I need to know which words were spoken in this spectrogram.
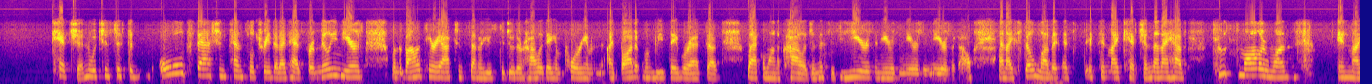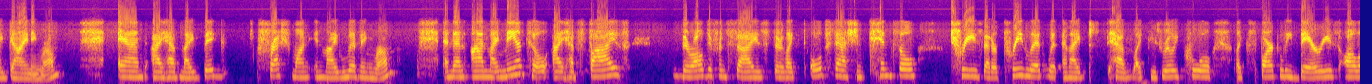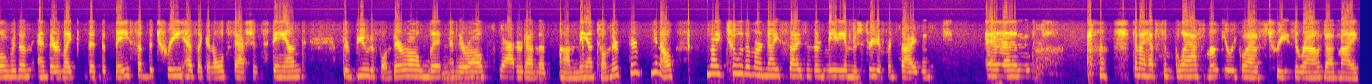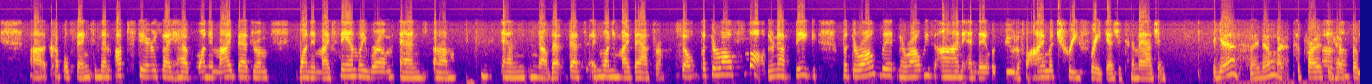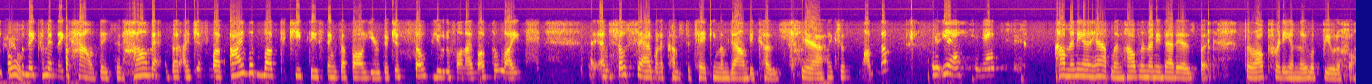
kitchen, which is just an old-fashioned pencil tree that I've had for a million years. When the Voluntary Action Center used to do their holiday emporium, and I bought it when we they were at uh, Lackawanna College, and this is years and years and years and years ago, and I still love it. It's it's in my kitchen. Then I have two smaller ones in my dining room, and I have my big fresh one in my living room. And then on my mantle, I have five. They're all different size. They're like old-fashioned tinsel trees that are pre-lit with, and I have like these really cool, like sparkly berries all over them. And they're like the the base of the tree has like an old-fashioned stand. They're beautiful, and they're all lit, and they're all scattered on the um, mantle. And they're they're you know nice. Two of them are nice size and they're medium. There's three different sizes, and then I have some glass, mercury glass trees around on my uh, couple things, and then upstairs I have one in my bedroom, one in my family room, and um, and no, that that's and one in my bathroom. So, but they're all small. They're not big, but they're all lit and they're always on, and they look beautiful. I'm a tree freak, as you can imagine. Yes, I know. I'm surprised you have Uh-huh. so People, few. When they come in, they count. They said, "How many?" But I just love. I would love to keep these things up all year. They're just so beautiful, and I love the lights. I, I'm so sad when it comes to taking them down because Yeah. I just love them. But yeah, so that's how many I have, Lynn. However many that is, but they're all pretty and they look beautiful.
